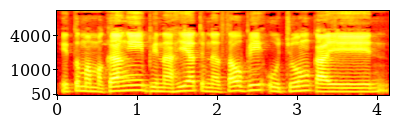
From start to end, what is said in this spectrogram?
itu memegangi binahiyat ibn thawbi ujung kain.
